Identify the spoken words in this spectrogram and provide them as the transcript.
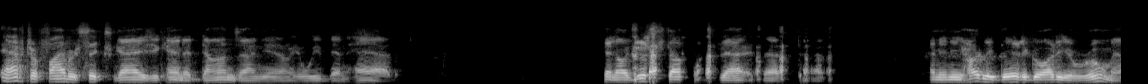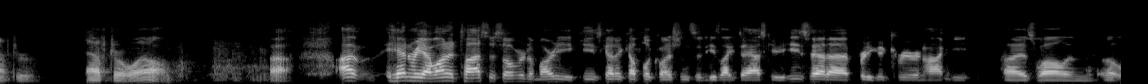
after five or six guys, you kind of dawns on you, know, we've been had. You know, just stuff like that. That uh, I mean, you hardly dare to go out of your room after after a while. Uh, Henry, I want to toss this over to Marty. He's got a couple of questions that he'd like to ask you. He's had a pretty good career in hockey uh, as well, and uh,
